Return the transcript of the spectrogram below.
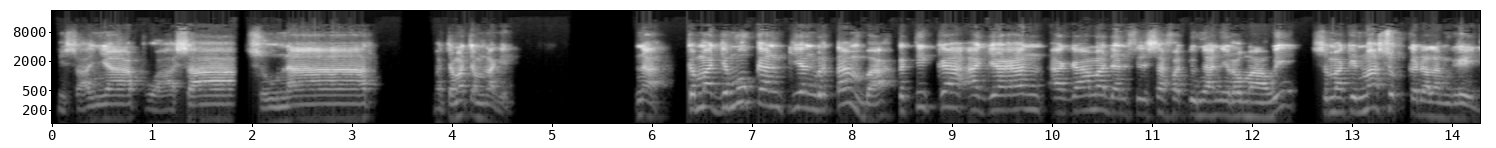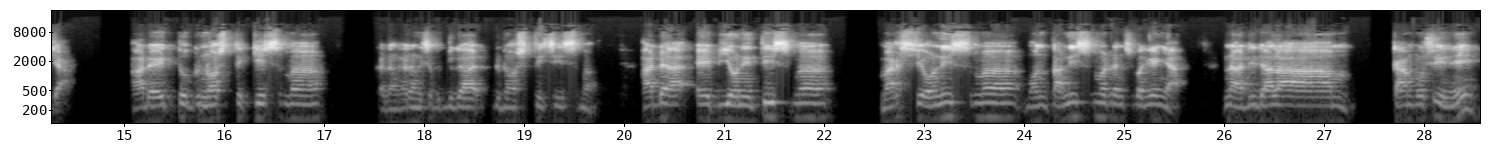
Misalnya puasa, sunat, macam-macam lagi. Nah, Kemajemukan kian bertambah ketika ajaran agama dan filsafat Yunani Romawi semakin masuk ke dalam gereja. Ada itu gnostikisme, kadang-kadang disebut juga gnostisisme. Ada ebionitisme, marsionisme, montanisme, dan sebagainya. Nah, di dalam kamus ini,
